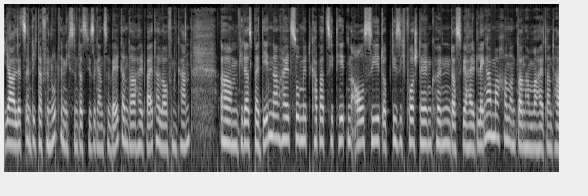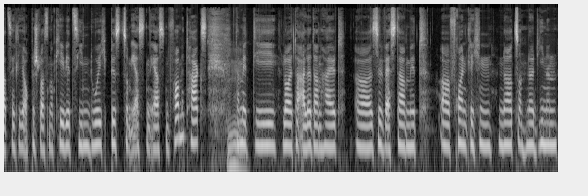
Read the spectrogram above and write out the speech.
ja letztendlich dafür notwendig sind, dass diese ganze Welt dann da halt weiterlaufen kann. Ähm, wie das bei denen dann halt so mit Kapazitäten aussieht, ob die sich vorstellen können, dass wir halt länger machen und dann haben wir halt dann tatsächlich auch beschlossen, okay, wir ziehen durch bis zum ersten ersten vormittags, damit die Leute alle dann halt äh, Silvester mit äh, freundlichen Nerds und Nerdinen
